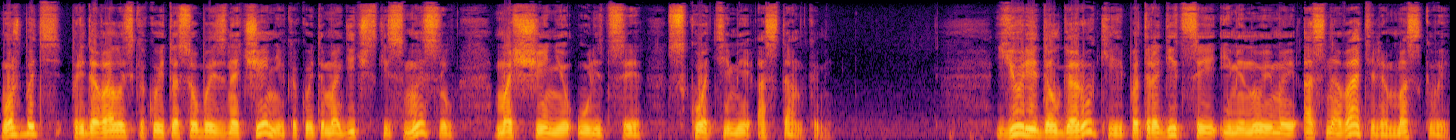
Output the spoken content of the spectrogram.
Может быть, придавалось какое-то особое значение, какой-то магический смысл мощению улицы скотьими останками. Юрий Долгорукий, по традиции именуемый основателем Москвы,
